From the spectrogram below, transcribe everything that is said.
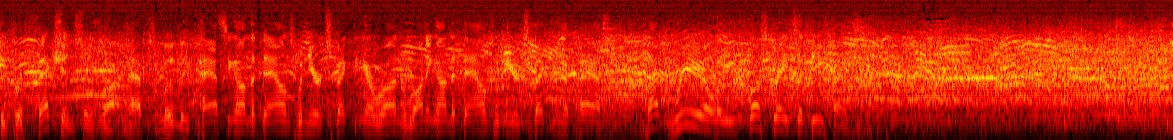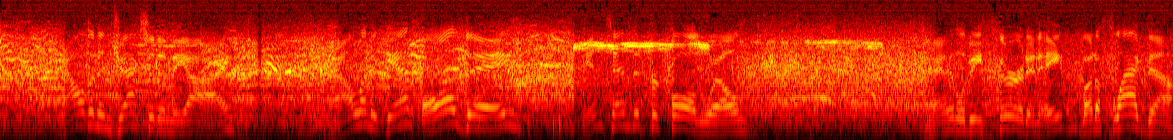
to perfection so far. Absolutely. Passing on the downs when you're expecting a run, running on the downs when you're expecting a pass. That really frustrates a defense. Alvin and Jackson in the I. Allen again all day. Intended for Caldwell. And it'll be third and eight, but a flag down.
